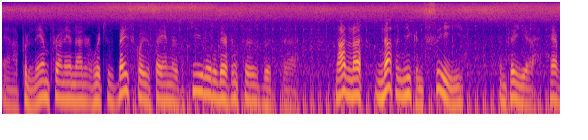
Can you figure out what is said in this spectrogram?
and I put an M front end under it, which is basically the same. There's a few little differences, but uh, not enough, nothing you can see until you have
